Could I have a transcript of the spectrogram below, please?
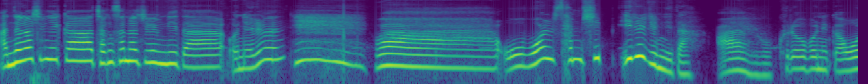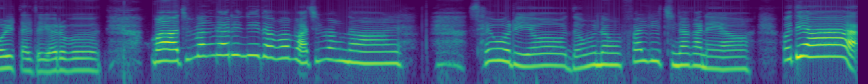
안녕하십니까 장선아주입니다. 오늘은 와 5월 31일입니다. 아이고 그러고 보니까 5월달도 여러분 마지막 날입니다. 마지막 날 세월이요 너무너무 빨리 지나가네요. 어디야?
